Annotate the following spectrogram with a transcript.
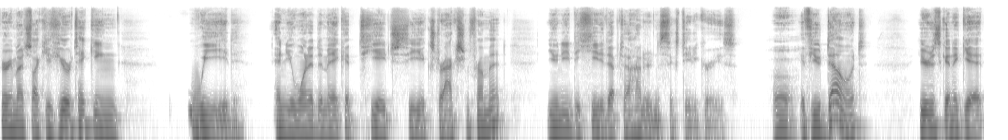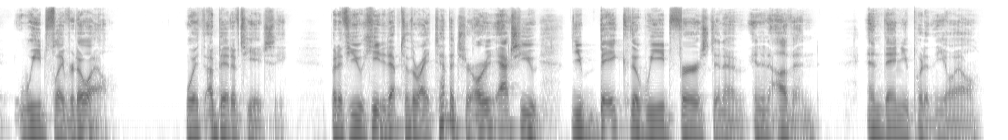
Very much like if you were taking weed and you wanted to make a THC extraction from it, you need to heat it up to 160 degrees. If you don't, you're just going to get weed flavored oil with a bit of THC. But if you heat it up to the right temperature, or actually you you bake the weed first in a in an oven, and then you put it in the oil,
